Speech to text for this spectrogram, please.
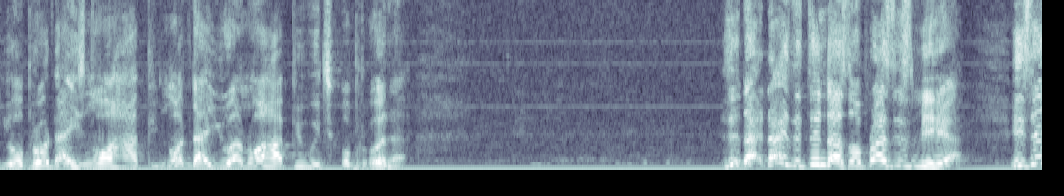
your brother is not happy. Not that you are not happy with your brother. See, that, that is the thing that surprises me here. He said,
